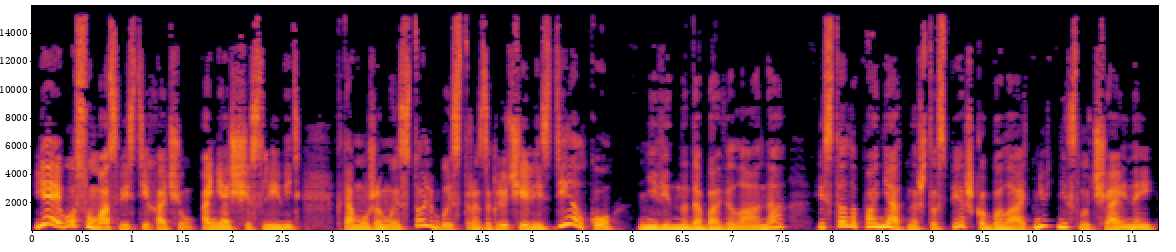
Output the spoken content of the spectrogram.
Я его с ума свести хочу, а не осчастливить. К тому же мы столь быстро заключили сделку, невинно добавила она, и стало понятно, что спешка была отнюдь не случайной.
